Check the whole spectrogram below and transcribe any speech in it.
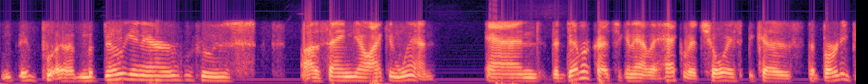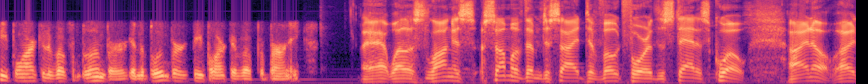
a billionaire who's uh, saying, you know, I can win. And the Democrats are going to have a heck of a choice because the Bernie people aren't going to vote for Bloomberg, and the Bloomberg people aren't going to vote for Bernie. Yeah, well, as long as some of them decide to vote for the status quo, I know uh,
